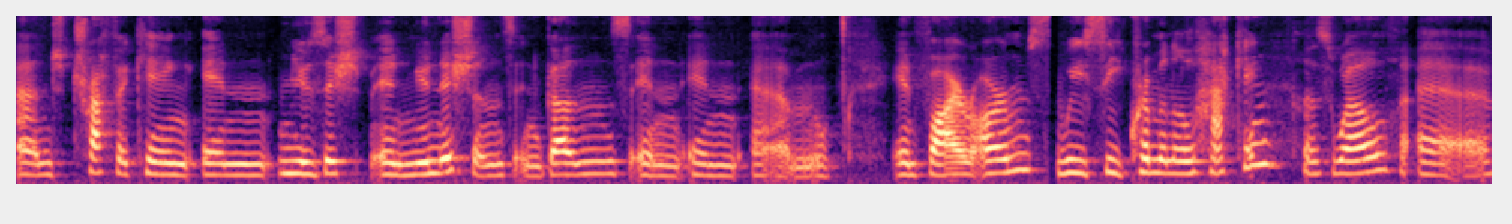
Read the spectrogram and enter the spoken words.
and trafficking in music, in munitions, in guns, in in um, in firearms. We see criminal hacking as well. Uh,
